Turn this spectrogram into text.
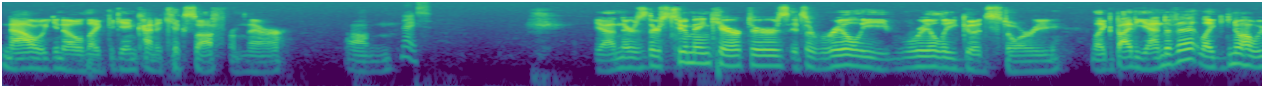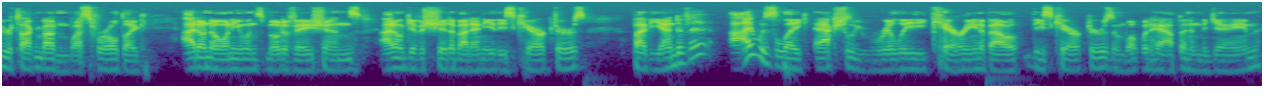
now, you know, like the game kind of kicks off from there. Um, Nice. yeah, and there's there's two main characters. It's a really really good story. Like by the end of it, like you know how we were talking about in Westworld, like I don't know anyone's motivations. I don't give a shit about any of these characters. By the end of it, I was like actually really caring about these characters and what would happen in the game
